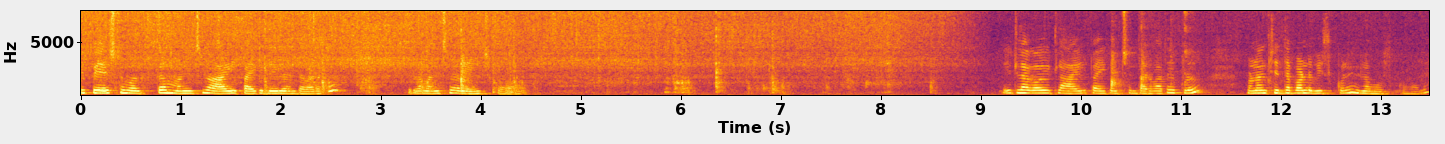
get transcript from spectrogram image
ఈ పేస్ట్ మొత్తం మంచిగా ఆయిల్ పైకి తేలేంత వరకు ఇలా మంచిగా వేయించుకోవాలి. ఇట్లా ఇట్లా ఆయిల్ పైకి వచ్చిన తర్వాత ఇప్పుడు మనం చింతపండు తీసుకొని ఇలా పోసుకోవాలి.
